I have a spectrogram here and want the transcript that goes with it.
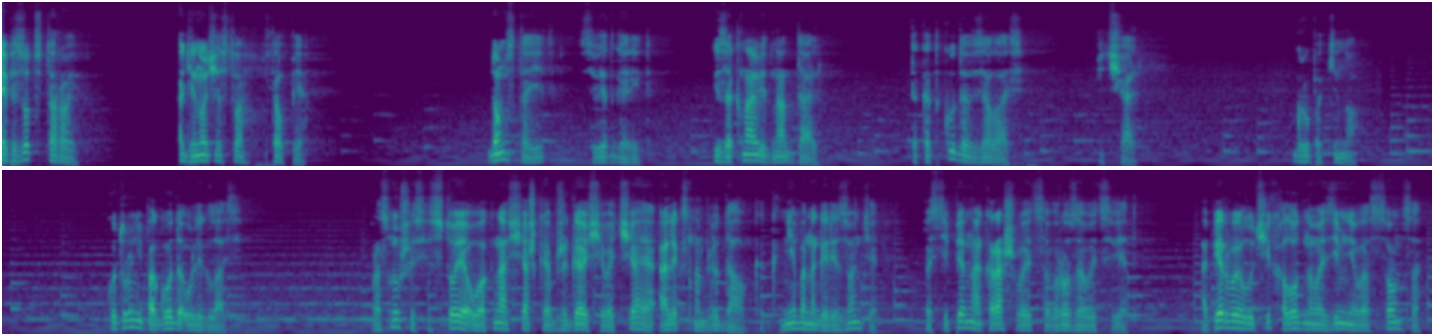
Эпизод второй. Одиночество в толпе. Дом стоит, свет горит. Из окна видна даль. Так откуда взялась печаль? Группа кино. К утру непогода улеглась. Проснувшись и стоя у окна с чашкой обжигающего чая, Алекс наблюдал, как небо на горизонте постепенно окрашивается в розовый цвет, а первые лучи холодного зимнего солнца –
